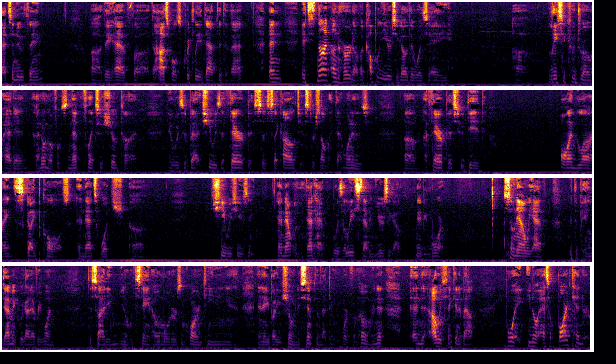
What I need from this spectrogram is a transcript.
That's a new thing. Uh, they have uh, the hospitals quickly adapted to that, and it's not unheard of. A couple of years ago, there was a um, Lisa Kudrow had a I don't know if it was Netflix or Showtime. Was about she was a therapist, a psychologist, or something like that. One of those um, a therapist who did online Skype calls, and that's what she, um, she was using. And that one, that had, was at least seven years ago maybe more. So now we have, with the pandemic, we got everyone deciding, you know, with stay-at-home orders and quarantining, and, and anybody showing a symptom that they would work from home. And and I was thinking about, boy, you know, as a bartender,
